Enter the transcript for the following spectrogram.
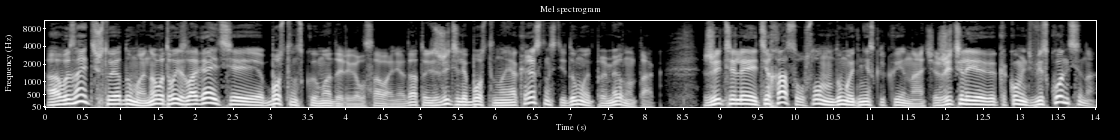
А вы знаете, что я думаю? Ну вот вы излагаете бостонскую модель голосования, да, то есть жители Бостона и окрестностей думают примерно так. Жители Техаса, условно, думают несколько иначе. Жители какого-нибудь Висконсина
